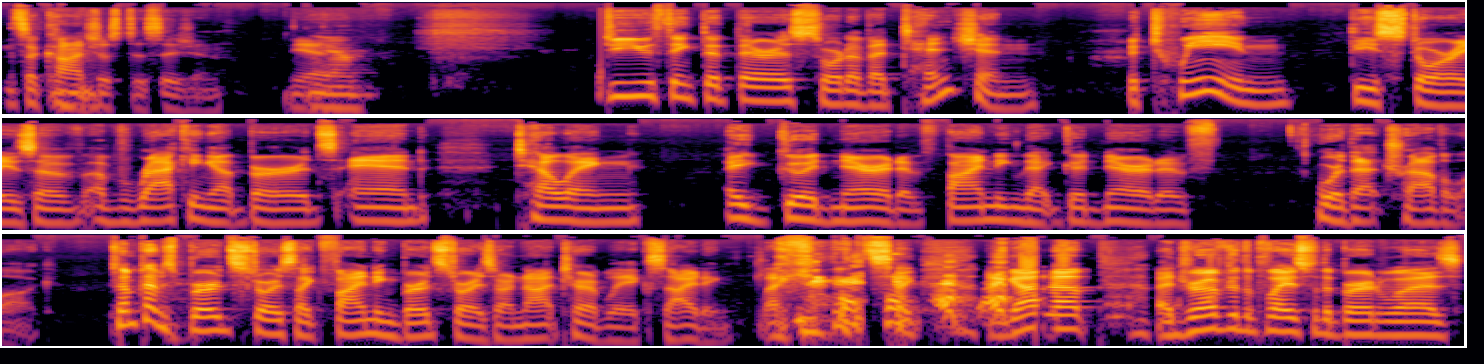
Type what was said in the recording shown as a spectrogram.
It's a conscious mm-hmm. decision. Yeah. yeah. Do you think that there is sort of a tension between these stories of, of racking up birds and telling a good narrative, finding that good narrative or that travelogue? sometimes bird stories like finding bird stories are not terribly exciting like it's like i got up i drove to the place where the bird was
